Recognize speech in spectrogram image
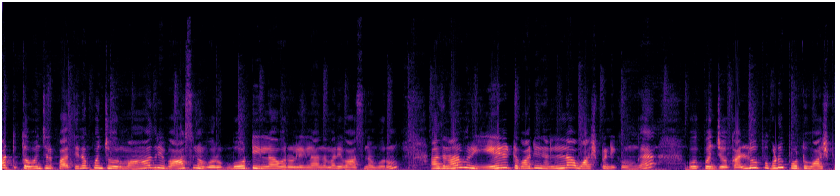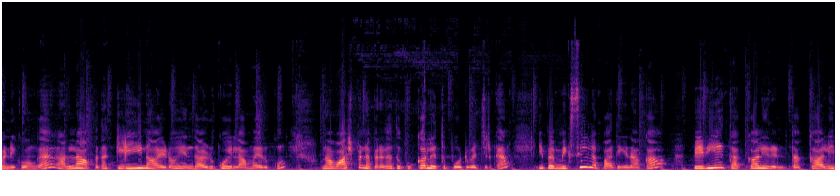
ஆட்டு துவஞ்சல் பார்த்தீங்கன்னா கொஞ்சம் ஒரு மாதிரி வாசனை வரும். போட்டிலாம் வரும் இல்லைங்களா? அந்த மாதிரி வாசனை வரும். அதனால் ஒரு ஏழு எட்டு வாட்டி நல்லா வாஷ் பண்ணிக்கோங்க. கொஞ்சம் கல்லுப்பு கூட போட்டு வாஷ் பண்ணிக்கோங்க. நல்லா அப்போ தான் க்ளீன் ஆகிடும் எந்த அழுக்கும் இல்லாமல் இருக்கும். நான் வாஷ் பண்ண பிறகு அது குக்கரில் எடுத்து போட்டு வச்சுருக்கேன். இப்போ மிக்சியில் பார்த்தீங்கன்னாக்கா பெரிய தக்காளி ரெண்டு தக்காளி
